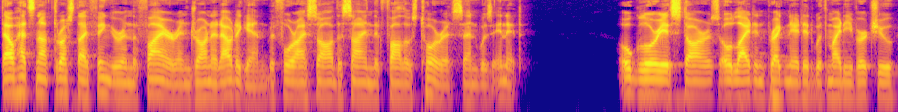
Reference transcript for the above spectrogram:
thou hadst not thrust thy finger in the fire and drawn it out again before I saw the sign that follows Taurus and was in it. O glorious stars, O light impregnated with mighty virtue,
